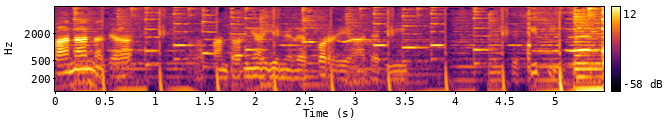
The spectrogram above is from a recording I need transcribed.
kanan ada eh, kantornya Unilever yang ada di The City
